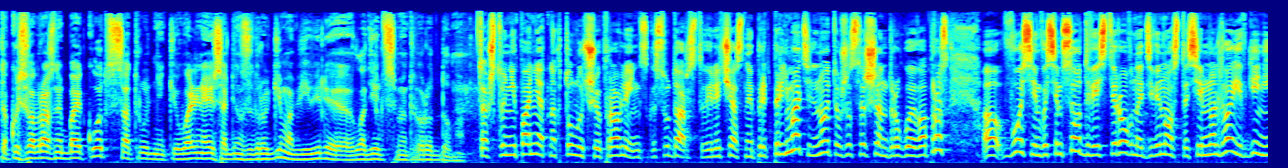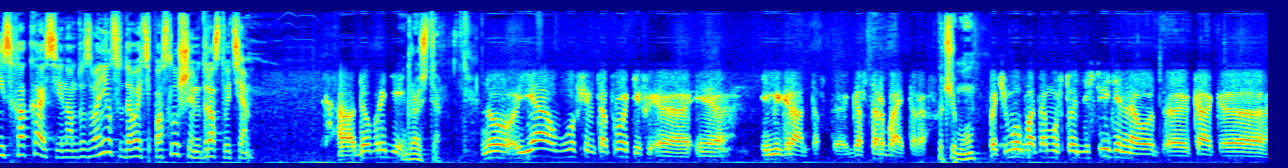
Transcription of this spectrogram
такой своеобразный бойкот сотрудники, увольняясь один за другим, объявили владельцам этого роддома. Так что непонятно, кто лучший управленец государства или частный предприниматель, но это уже совершенно другой вопрос. 8 800 200 ровно 9702. Евгений из Хакасии нам дозвонился. Давайте послушаем. Здравствуйте. А, добрый день. Здравствуйте. Ну, я, в общем-то, против э, э, иммигрантов, гастарбайтеров. Почему? Почему? Потому что действительно, вот э, как э,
